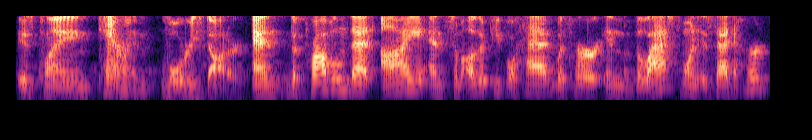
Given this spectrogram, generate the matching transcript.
is playing Karen, Laurie's daughter. And the problem that I and some other people had with her in the last one is that her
